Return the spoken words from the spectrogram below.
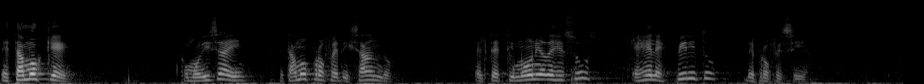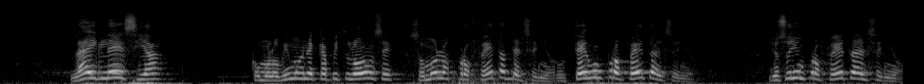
estamos qué? Como dice ahí, estamos profetizando. El testimonio de Jesús es el espíritu de profecía. La iglesia, como lo vimos en el capítulo 11, somos los profetas del Señor. Usted es un profeta del Señor. Yo soy un profeta del Señor.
